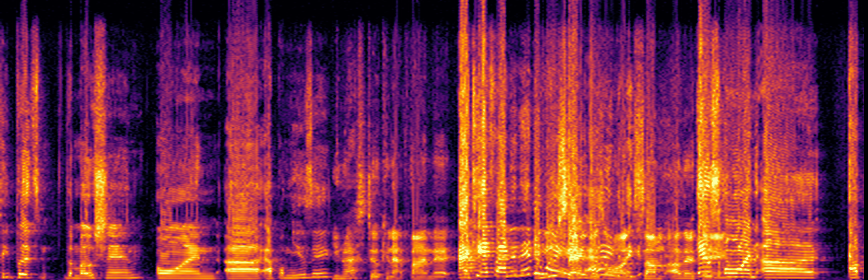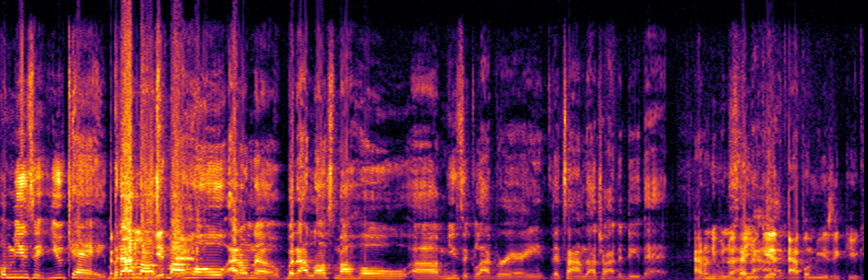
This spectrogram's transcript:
he puts the motion on uh, Apple Music, You know, I still cannot find that. I can't find it And anywhere. you said it was on some other thing. It's on uh, Apple Music UK, but, how I lost my that? whole. I don't know, but I lost my whole uh, music library the times I tried to do that. I don't even know So how you get I- Apple Music UK.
